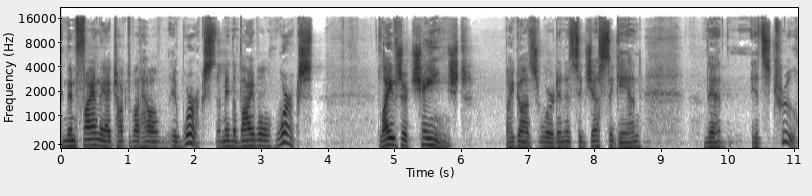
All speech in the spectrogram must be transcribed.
And then finally, I talked about how it works. I mean, the Bible works. Lives are changed by God's word, and it suggests again that it's true.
